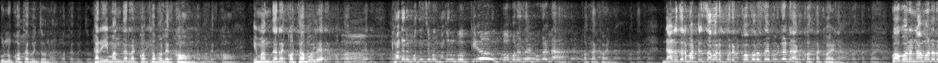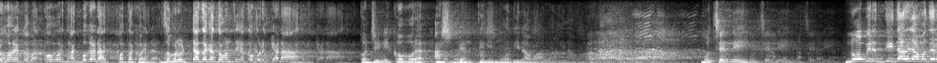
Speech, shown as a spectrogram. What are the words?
কোনো কথা কইতো না। কারণ ইমানদাররা কথা বলে কম। ইমানদাররা কথা বলে খাটের মধ্যে যখন তুলবো কেউ কবরে যাব গাডা কথা কয় না। জানাজার মাঠে যাওয়ার পরে কবরে যাইবো গাডা কথা কয় না। কবরে নামানোর পরে কবর থাকব গাডা কথা কয় না। যখন উঠটা জায়গা তখন থেকে কবরে কেডা? যিনি কবরে আসবেন, তিনি মদিনাওয়ালা। বুঝছেন নি নবীর দিদার আমাদের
